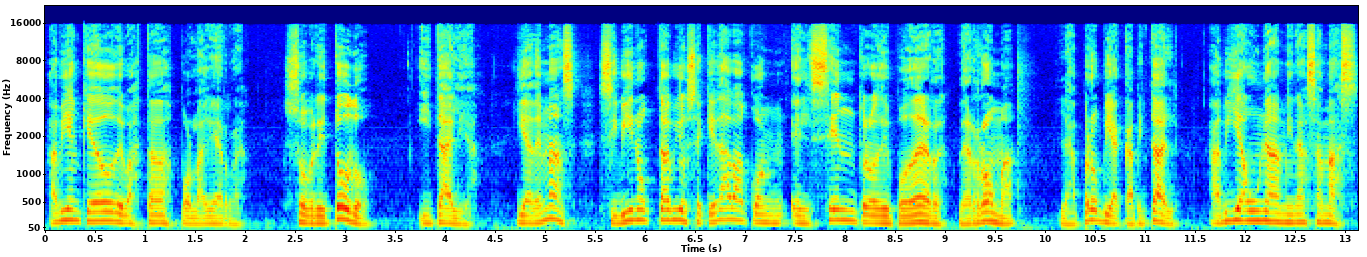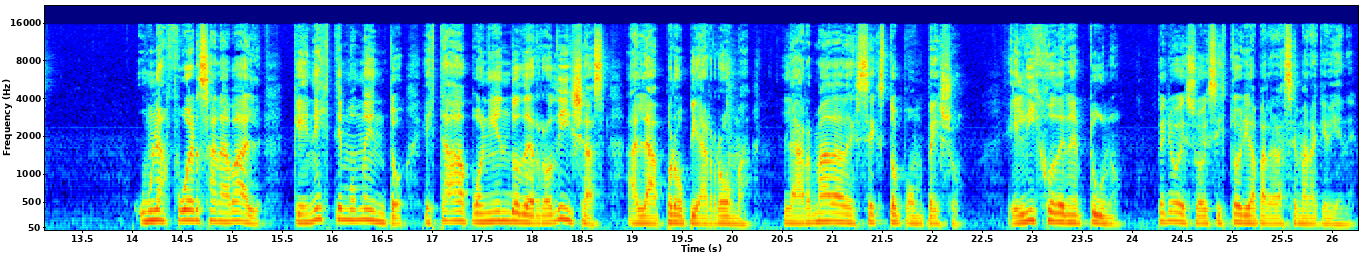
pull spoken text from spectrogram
habían quedado devastadas por la guerra, sobre todo Italia. Y además, si bien Octavio se quedaba con el centro de poder de Roma, la propia capital, había una amenaza más. Una fuerza naval que en este momento estaba poniendo de rodillas a la propia Roma, la armada de Sexto Pompeyo, el hijo de Neptuno. Pero eso es historia para la semana que viene.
